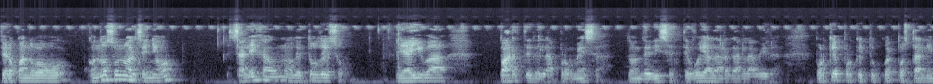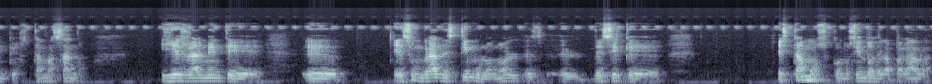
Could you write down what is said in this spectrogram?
pero cuando conoce uno al Señor, se aleja uno de todo eso y ahí va parte de la promesa donde dice, te voy a alargar la vida. ¿Por qué? Porque tu cuerpo está limpio, está más sano. Y es realmente, eh, es un gran estímulo, ¿no? el decir que estamos conociendo de la palabra.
